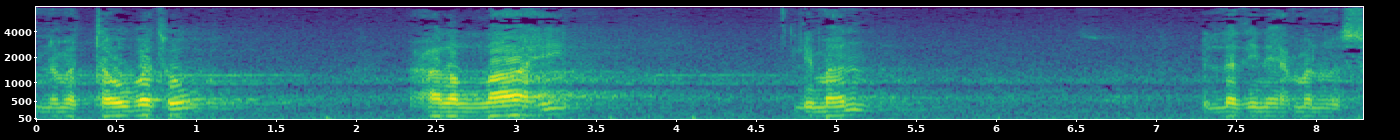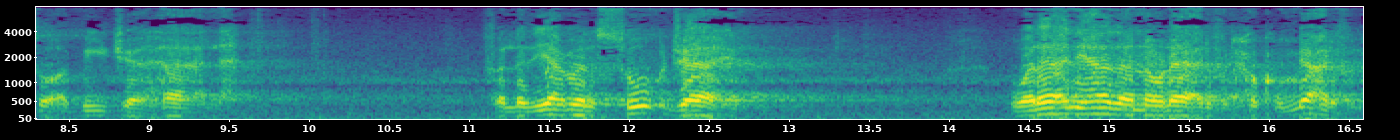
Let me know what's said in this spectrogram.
إنما التوبة على الله لمن؟ الذين يعملون السوء بجهالة. فالذي يعمل السوء جاهل. ولا يعني هذا أنه لا يعرف الحكم يعرف الحكم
